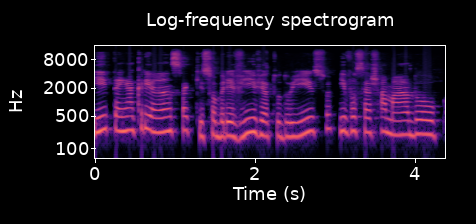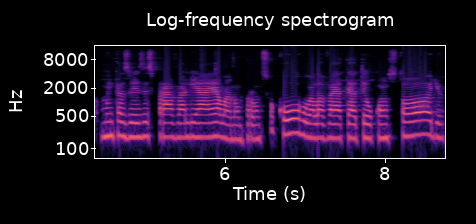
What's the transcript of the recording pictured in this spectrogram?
e tem a criança que sobrevive a tudo isso, e você é chamado muitas vezes para avaliar ela num pronto-socorro, ela vai até o teu consultório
